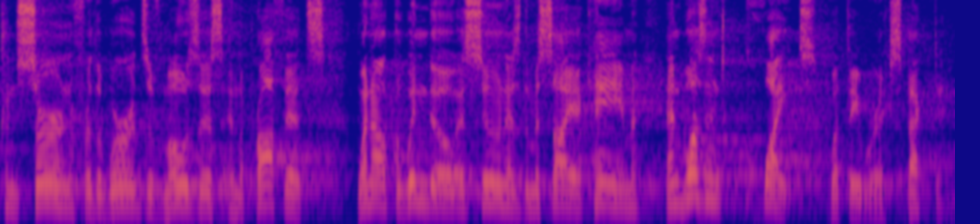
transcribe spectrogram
concern for the words of Moses and the prophets went out the window as soon as the Messiah came and wasn't quite what they were expecting.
